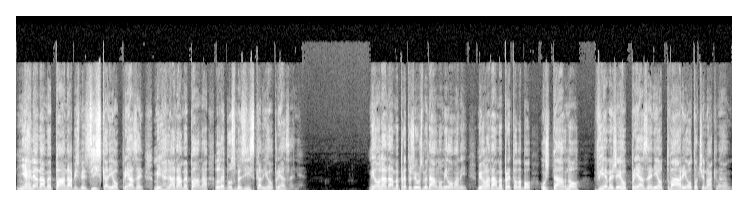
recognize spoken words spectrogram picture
nehľadáme pána, aby sme získali jeho priazeň. My hľadáme pána, lebo sme získali jeho priazeň. My ho hľadáme, pretože už sme dávno milovaní. My ho hľadáme preto, lebo už dávno vieme, že jeho priazeň, jeho tvár je otočená k nám.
